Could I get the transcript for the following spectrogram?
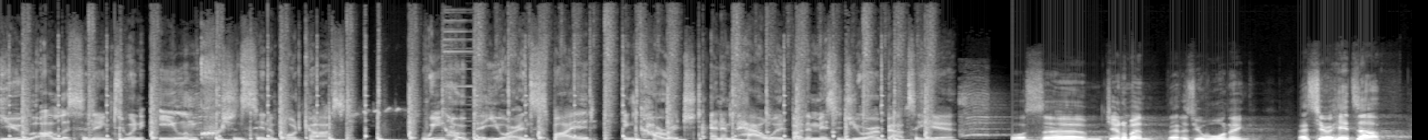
You are listening to an Elim Christian Center podcast. We hope that you are inspired, encouraged, and empowered by the message you are about to hear. Awesome. Gentlemen, that is your warning. That's your heads up.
